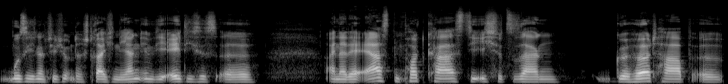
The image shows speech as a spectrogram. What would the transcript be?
muss ich natürlich unterstreichen. Young in the 80s ist äh, einer der ersten Podcasts, die ich sozusagen gehört habe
